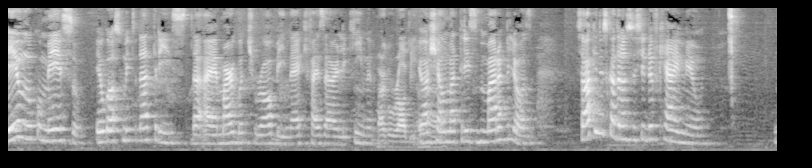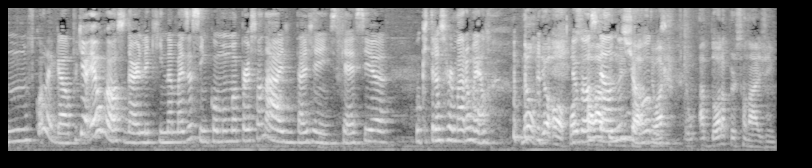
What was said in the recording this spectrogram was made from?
Eu, no começo, eu gosto muito da atriz, da é Margot Robbie, né, que faz a Arlequina. Margot Robbie. Eu achei ela uma atriz maravilhosa. Só que no Esquadrão Suicida eu fiquei, ai meu, não ficou legal. Porque eu gosto da Arlequina, mas assim, como uma personagem, tá, gente? Esquece a, o que transformaram ela. Não, eu, ó, posso eu gosto falar, dela nos jogos. Eu, acho, eu adoro a personagem.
